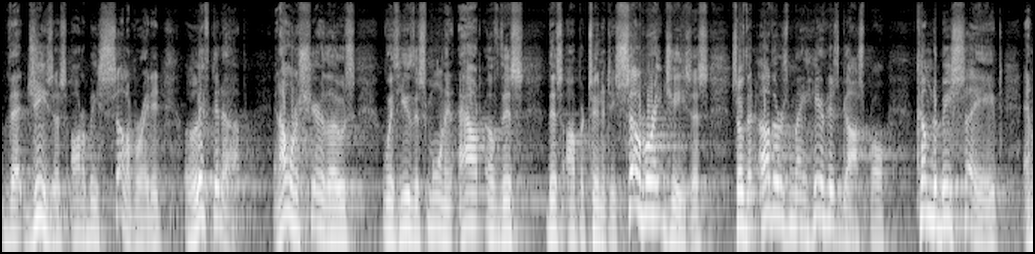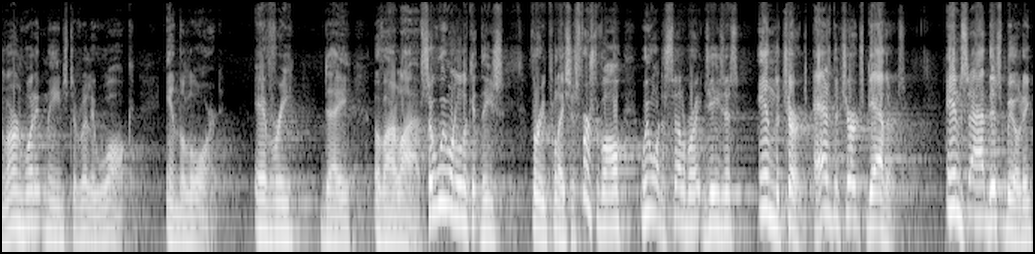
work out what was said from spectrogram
that Jesus ought to be celebrated, lifted up. And I want to share those with you this morning out of this, this opportunity. Celebrate Jesus so that others may hear his gospel, come to be saved, and learn what it means to really walk in the Lord every day of our lives. So we want to look at these three places. First of all, we want to celebrate Jesus in the church, as the church gathers inside this building,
